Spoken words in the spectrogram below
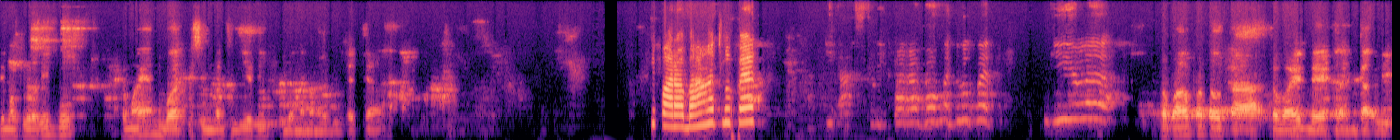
50 ribu. Lumayan buat disimpan sendiri, udah nambah di jajan. Ih, parah banget lu, Pet. ih asli parah banget lu Pat. Gila. Gak apa-apa tau tak, cobain deh lain kali.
